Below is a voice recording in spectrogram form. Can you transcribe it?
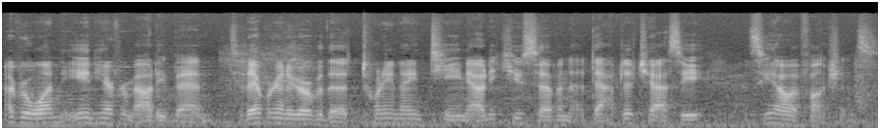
Hi everyone, Ian here from Audi Bend. Today we're going to go over the 2019 Audi Q7 adaptive chassis and see how it functions.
